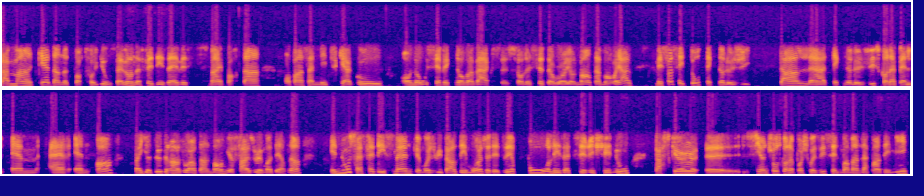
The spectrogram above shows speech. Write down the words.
ça manquait dans notre portfolio. Vous savez, on a fait des investissements importants. On pense à Medicago. On a aussi avec Novavax sur le site de Royal Mount à Montréal. Mais ça, c'est d'autres technologies. Dans la technologie, ce qu'on appelle mRNA, ben, il y a deux grands joueurs dans le monde. Il y a Pfizer et Moderna. Et nous, ça fait des semaines que moi, je lui parle, des mois, j'allais dire, pour les attirer chez nous, parce que euh, s'il y a une chose qu'on n'a pas choisie, c'est le moment de la pandémie.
